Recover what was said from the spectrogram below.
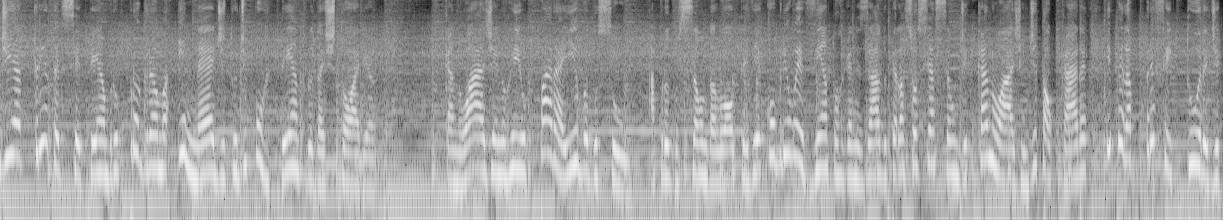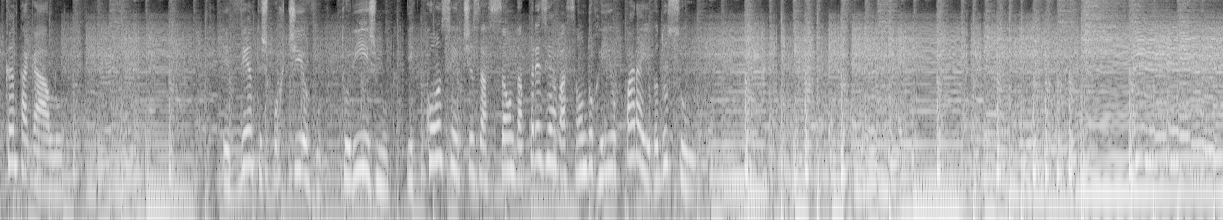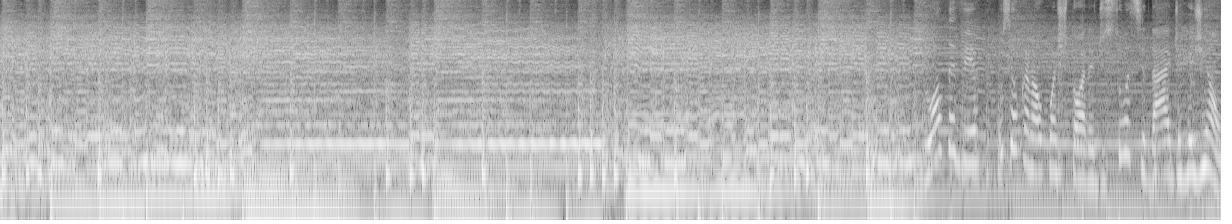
dia 30 de setembro, programa inédito de Por Dentro da História. Canoagem no Rio Paraíba do Sul. A produção da Luau TV cobriu o evento organizado pela Associação de Canoagem de Talcara e pela Prefeitura de Cantagalo. Evento esportivo, turismo e conscientização da preservação do Rio Paraíba do Sul. Luau TV, o seu canal com a história de sua cidade e região.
